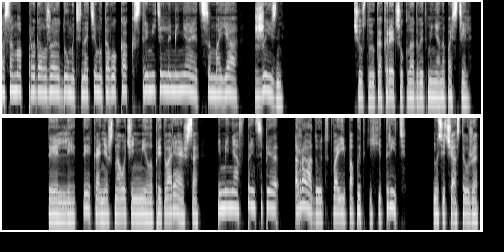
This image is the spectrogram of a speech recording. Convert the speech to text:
а сама продолжаю думать на тему того, как стремительно меняется моя жизнь. Чувствую, как Редж укладывает меня на постель. «Телли, ты, конечно, очень мило притворяешься, и меня, в принципе, радуют твои попытки хитрить, но сейчас ты уже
